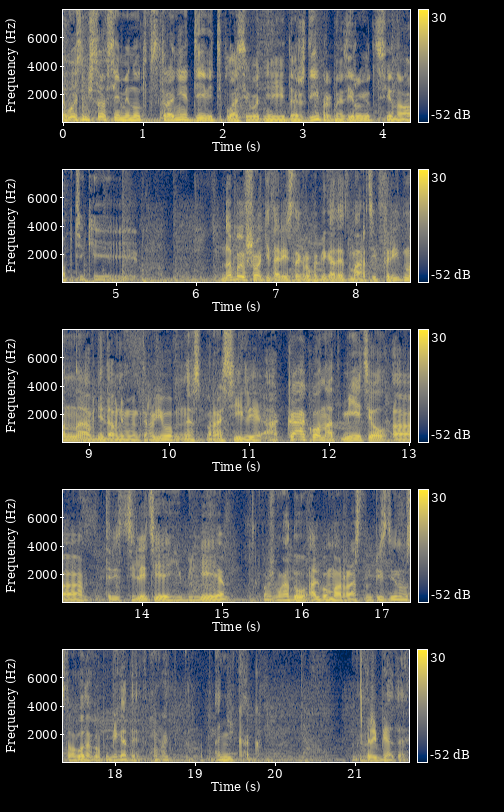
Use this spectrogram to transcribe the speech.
8 часов 7 минут в стране, 9 тепла сегодня и дожди прогнозируют синоптики. До бывшего гитариста группы Мегадет Марти Фридмана в недавнем интервью спросили, а как он отметил э, 30-летие юбилея в прошлом году альбома Rust in Peace 90 года группы Мегадет. Он говорит, а никак. Ребята,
